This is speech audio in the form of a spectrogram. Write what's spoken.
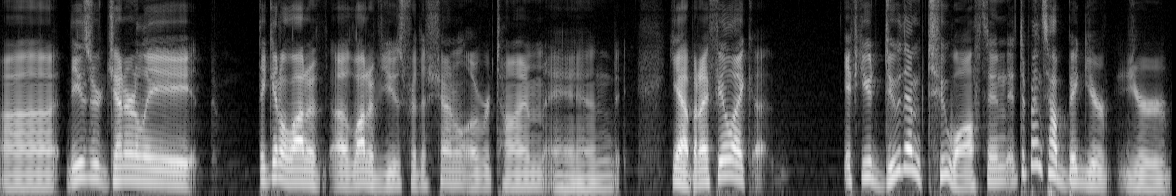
Uh, these are generally they get a lot of a lot of views for this channel over time, and yeah, but I feel like uh, if you do them too often, it depends how big your your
